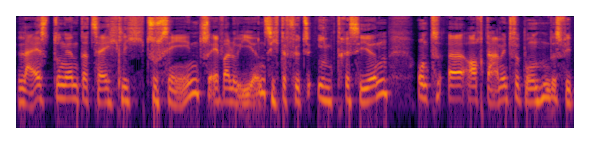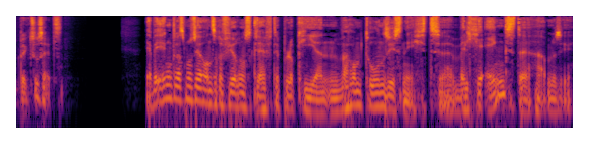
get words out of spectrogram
Leistungen tatsächlich zu sehen, zu evaluieren, sich dafür zu interessieren und äh, auch damit verbunden das Feedback zu setzen. Ja, aber irgendwas muss ja unsere Führungskräfte blockieren. Warum tun sie es nicht? Äh, welche Ängste haben sie?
